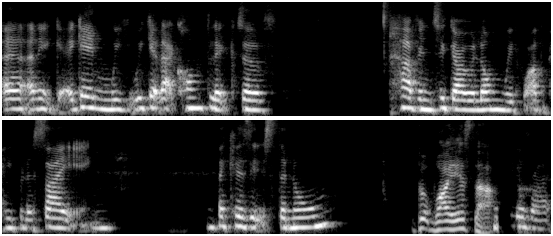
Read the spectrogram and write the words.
Uh, and it, again we, we get that conflict of having to go along with what other people are saying because it's the norm. But why is that? You're right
